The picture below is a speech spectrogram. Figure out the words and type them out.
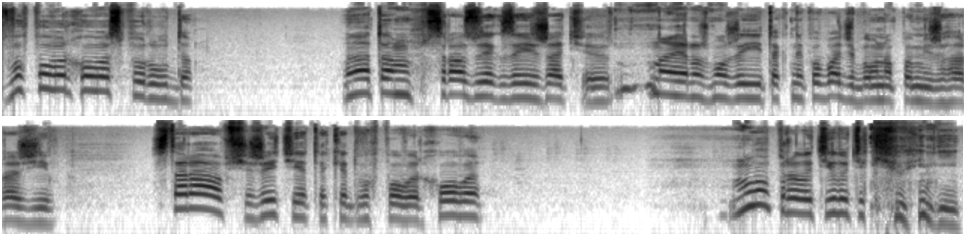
Двохповерхова споруда. Вона там одразу як заїжджати, ну, ж, може, її так не побачить, бо вона поміж гаражів. Стара общежиття таке двохповерхове. Ну, прилетіло тільки мені.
